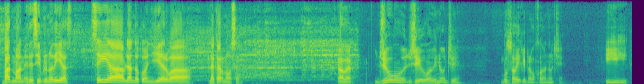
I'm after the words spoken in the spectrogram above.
Batman, es decir, Bruno Díaz, seguía hablando con hierba la carnosa. A ver, yo llego de noche. Vos sabés que trabajo de noche. Y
